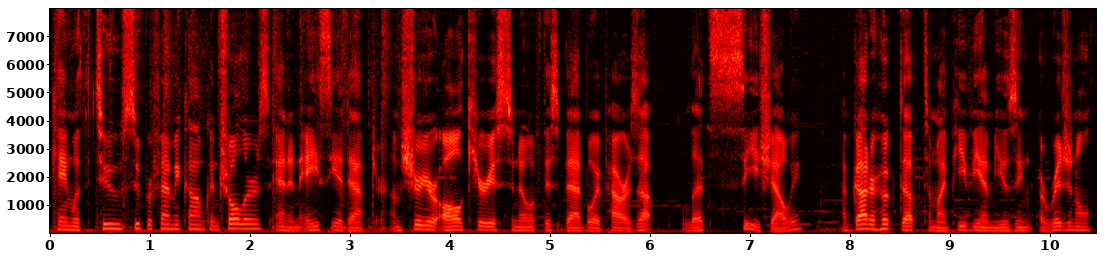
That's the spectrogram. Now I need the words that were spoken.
Came with two Super Famicom controllers and an AC adapter. I'm sure you're all curious to know if this bad boy powers up. Let's see, shall we? I've got her hooked up to my PVM using original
